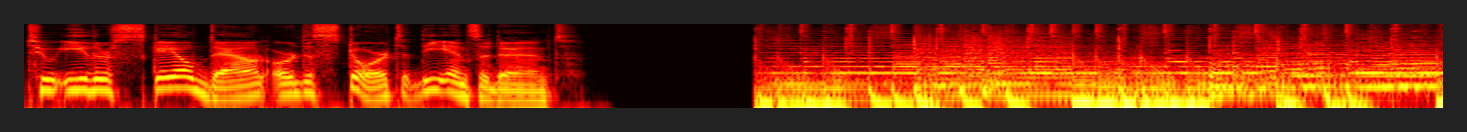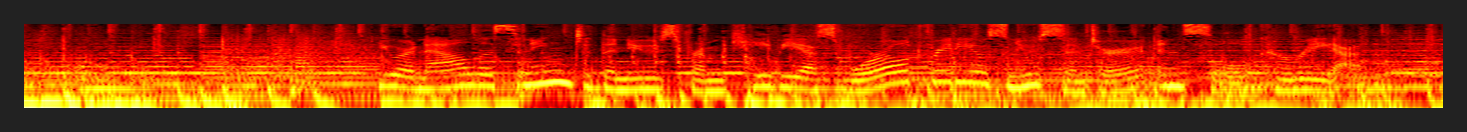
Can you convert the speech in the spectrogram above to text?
to either scale down or distort the incident. You are now listening to the news from KBS World Radio's News Center in Seoul, Korea.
